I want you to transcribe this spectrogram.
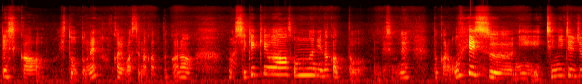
でしか人とね会話してなかったからまあ、刺激はそんなになかったんですよね。だからオフィスに一日中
